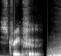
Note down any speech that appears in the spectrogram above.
Street food.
